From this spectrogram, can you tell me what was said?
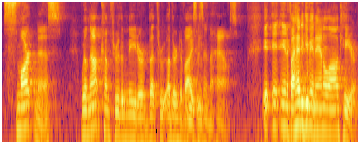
smartness will not come through the meter, but through other devices mm-hmm. in the house. It- and if I had to give you an analog here,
